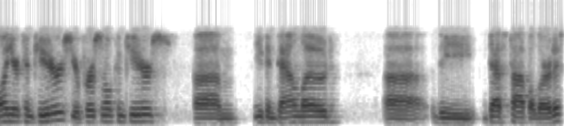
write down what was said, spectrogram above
On your computers, your personal computers, um, you can download uh, the desktop Alertus.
